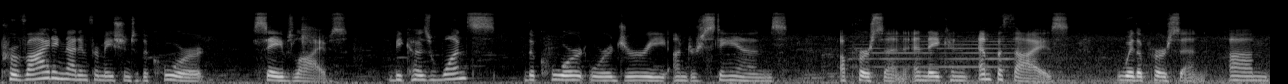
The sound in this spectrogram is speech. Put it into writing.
Providing that information to the court saves lives because once the court or a jury understands a person and they can empathize with a person, um,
